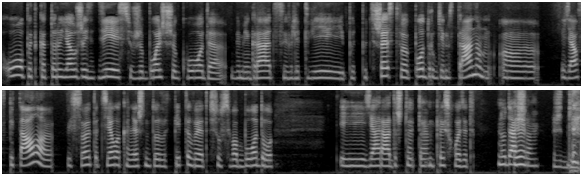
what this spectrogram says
опыт, который я уже здесь, уже больше года в эмиграции, в Литве, и пу- путешествуя по другим странам, э, я впитала, и все это тело, конечно, тоже впитывает всю свободу, и я рада, что это происходит. Ну, Даша, Жги.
